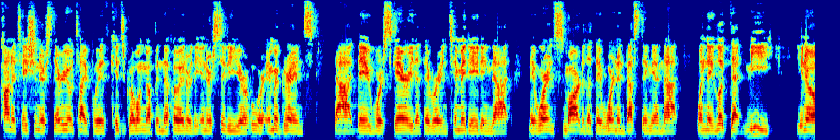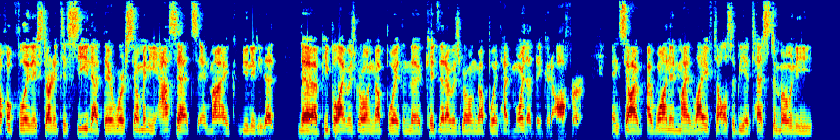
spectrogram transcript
connotation or stereotype with kids growing up in the hood or the inner city or who were immigrants that they were scary that they were intimidating that they weren't smart or that they weren't investing and that when they looked at me you know, hopefully they started to see that there were so many assets in my community that the people I was growing up with and the kids that I was growing up with had more that they could offer. And so I, I, wanted my life to also be a testimony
